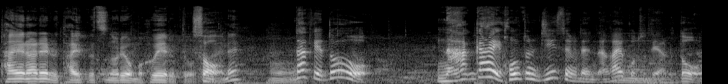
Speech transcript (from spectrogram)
耐えられる退屈の量も増えるってことだよね。う。ん。だけど長い本当に人生みたいに長いことでやると、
